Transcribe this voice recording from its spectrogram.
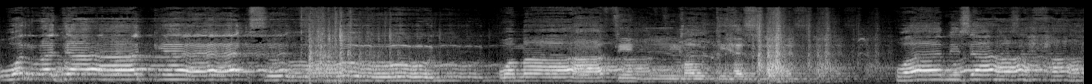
والردى كأس وما في الموت هزل ومزاحات.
